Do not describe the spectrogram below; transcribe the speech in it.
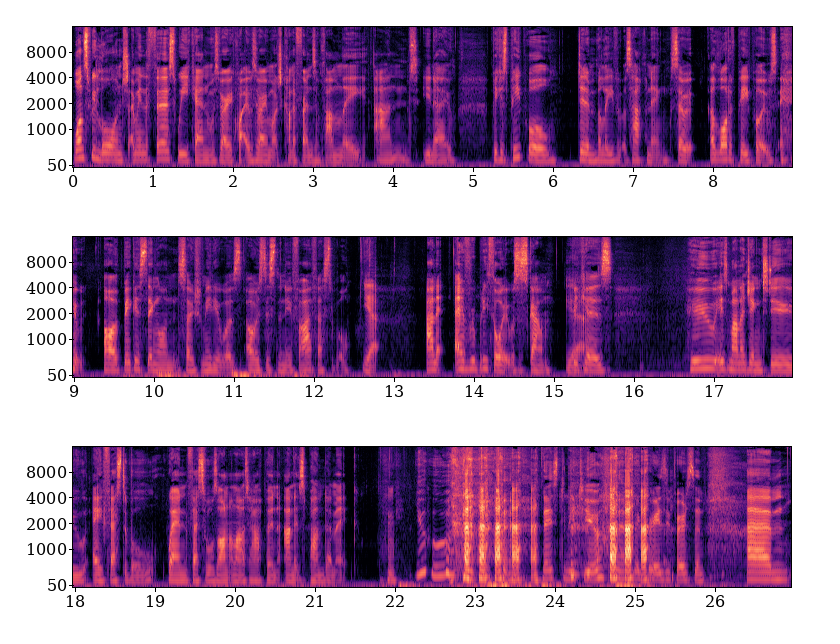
once we launched, I mean, the first weekend was very quiet. It was very much kind of friends and family, and you know, because people didn't believe it was happening. So a lot of people, it was it, our biggest thing on social media was, oh, is this the new Fire Festival? yeah. and everybody thought it was a scam Yeah. because who is managing to do a festival when festivals aren't allowed to happen and it's a pandemic? Yoo-hoo. nice to meet you, the crazy person. Um,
